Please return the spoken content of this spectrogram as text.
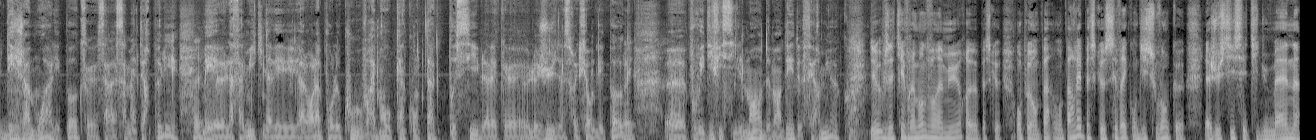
déjà moi à l'époque, ça, ça m'interpellait. Mais la famille qui n'avait, alors là pour le coup, vraiment aucun contact possible avec euh, le juge d'instruction de l'époque, euh, pouvait difficilement demander de faire mieux. Quoi. Vous étiez vraiment devant un mur euh, parce que on peut en, en parler parce que c'est vrai qu'on dit souvent que la justice est inhumaine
